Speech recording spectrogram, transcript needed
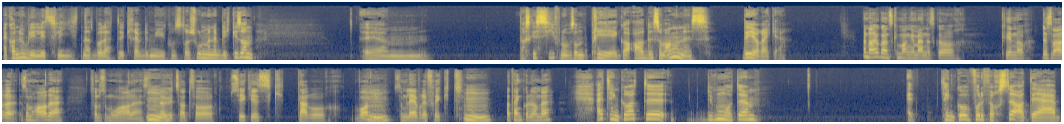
Jeg kan jo bli litt sliten etterpå, dette krevde mye konsentrasjon, men jeg blir ikke sånn um, Hva skal jeg si for noe, sånn prega av det som Agnes. Det gjør jeg ikke. Men det er jo ganske mange mennesker, kvinner, dessverre, som har det sånn som hun har det. Som er utsatt for psykisk terror, vold, som lever i frykt. Mm. Hva tenker du om det? Jeg tenker at eh, du på en måte Jeg tenker for det første at det er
